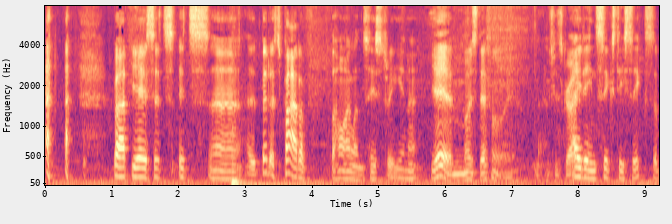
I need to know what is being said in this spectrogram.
but yes, it's it's uh, but it's part of the Highlands history, you know. Yeah, most definitely, which is great. 1866, the,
